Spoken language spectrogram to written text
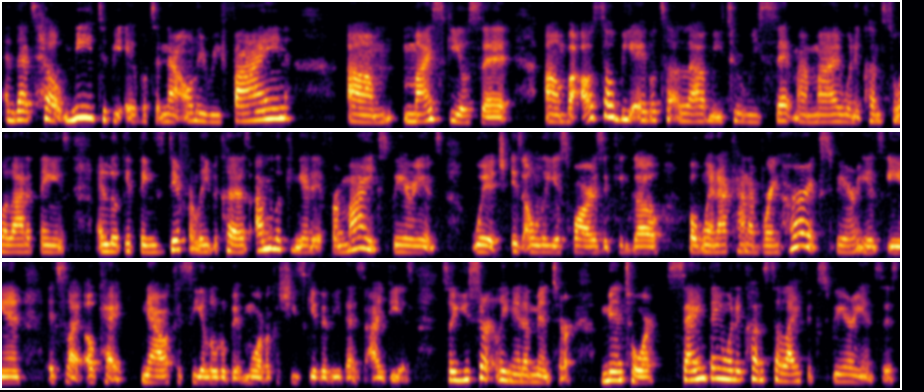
And that's helped me to be able to not only refine um, my skill set, um, but also be able to allow me to reset my mind when it comes to a lot of things and look at things differently because I'm looking at it from my experience, which is only as far as it can go. But when I kind of bring her experience in, it's like, okay, now I can see a little bit more because she's giving me those ideas. So you certainly need a mentor. Mentor, same thing when it comes to life experiences.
